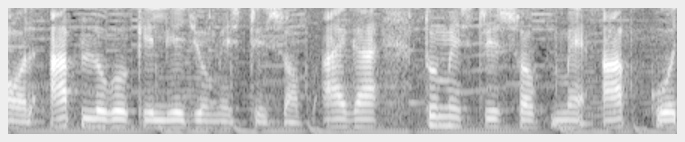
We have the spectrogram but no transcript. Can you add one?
और आप लोगों के लिए जो मिस्ट्री शॉप आएगा तो मिस्ट्री शॉप में आपको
